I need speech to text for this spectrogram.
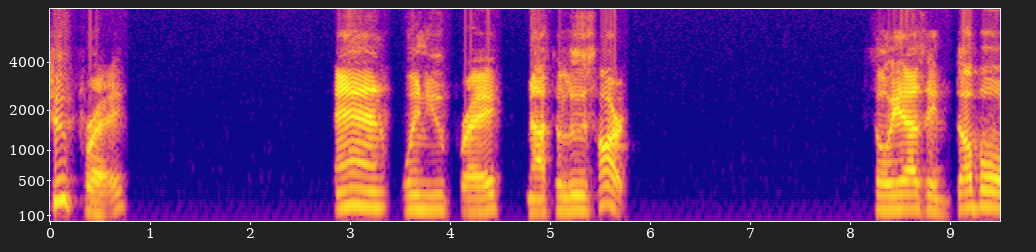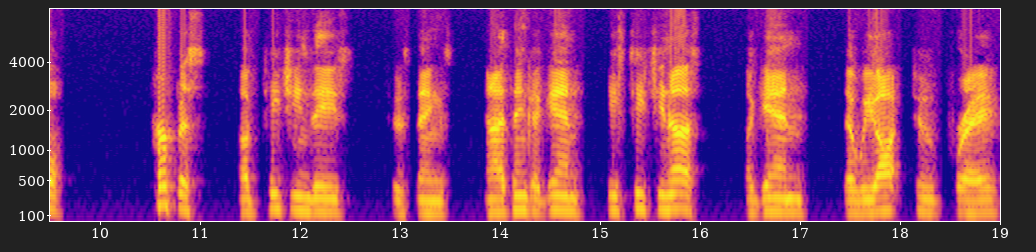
to pray, and when you pray, not to lose heart. So he has a double purpose of teaching these two things. And I think, again, he's teaching us again that we ought to pray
